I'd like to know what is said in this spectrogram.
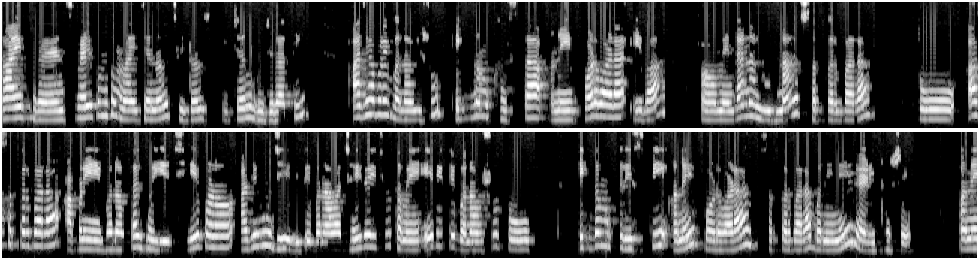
Hi friends welcome to my channel Sweetles kitchen Gujarati આજે આપણે બનાવીશું એકદમ ખસ્તા અને ફળવાળા એવા મેંદાના લોટના શક્કરપારા. તો આ શક્કરપારા આપણે બનાવતા જ હોઈએ છીએ, પણ આજે હું જે રીતે બનાવવા જઈ રહી છું, તમે એ રીતે બનાવશો તો એકદમ ક્રિસ્પી અને ફળવાળા શક્કરપારા બનીને રેડી થશે. અને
